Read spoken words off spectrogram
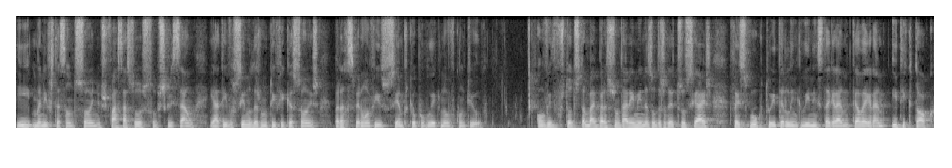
e manifestação de sonhos. Faça a sua subscrição e ative o sino das notificações para receber um aviso sempre que eu publico novo conteúdo. Convido-vos todos também para se juntarem a mim nas outras redes sociais: Facebook, Twitter, LinkedIn, Instagram, Telegram e TikTok.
